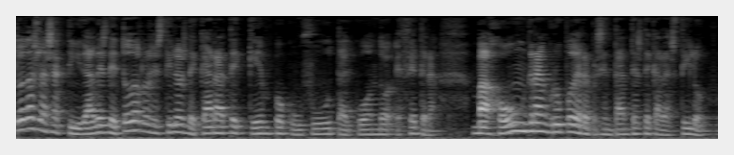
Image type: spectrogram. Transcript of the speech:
todas las actividades de todos los estilos de karate, kempo, kung fu, taekwondo, etc., bajo un gran grupo de representantes de cada estilo,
